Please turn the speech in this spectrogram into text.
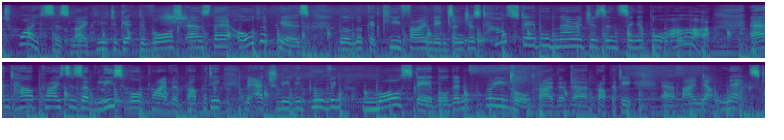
twice as likely to get divorced as their older peers. We'll look at key findings and just how stable marriages in Singapore are and how prices of leasehold private property may actually be proving more stable than freehold private uh, property. Uh, find out next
